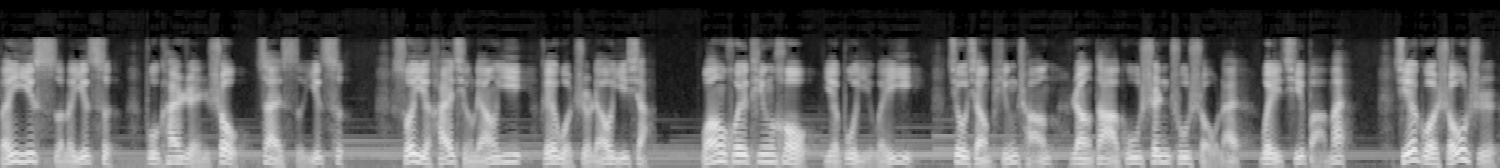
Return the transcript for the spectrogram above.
本已死了一次，不堪忍受再死一次，所以还请良医给我治疗一下。王辉听后也不以为意，就像平常让大姑伸出手来为其把脉，结果手指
